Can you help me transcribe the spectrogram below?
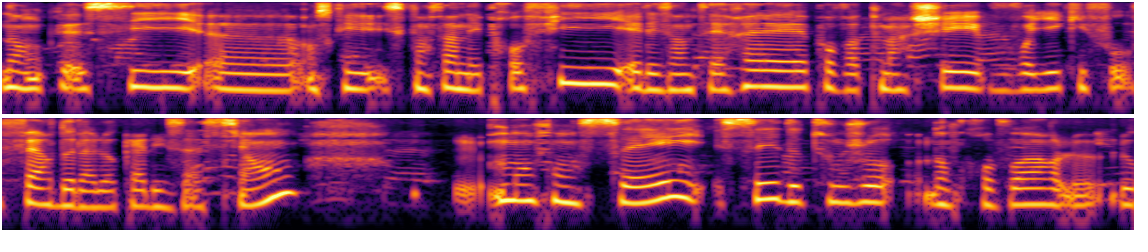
Donc, si euh, en ce qui concerne les profits et les intérêts pour votre marché, vous voyez qu'il faut faire de la localisation. Mon conseil, c'est de toujours donc revoir le, le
